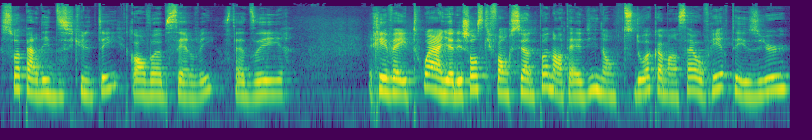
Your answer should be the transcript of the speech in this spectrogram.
soit par des difficultés qu'on va observer, c'est-à-dire réveille-toi, il y a des choses qui ne fonctionnent pas dans ta vie, donc tu dois commencer à ouvrir tes yeux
